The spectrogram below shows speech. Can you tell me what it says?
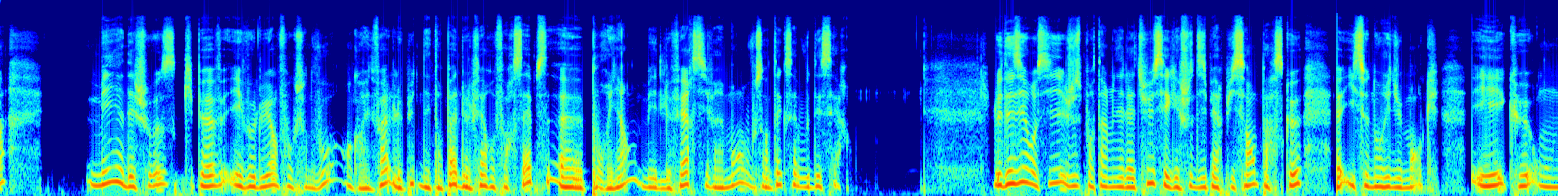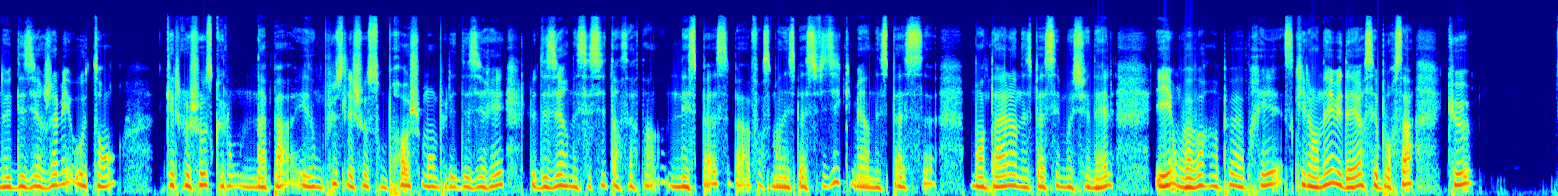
Mais il y a des choses qui peuvent évoluer en fonction de vous. Encore une fois, le but n'étant pas de le faire au forceps euh, pour rien, mais de le faire si vraiment vous sentez que ça vous dessert. Le désir aussi, juste pour terminer là-dessus, c'est quelque chose d'hyper puissant parce que euh, il se nourrit du manque et qu'on ne désire jamais autant quelque chose que l'on n'a pas. Et donc plus les choses sont proches, moins on peut les désirer. Le désir nécessite un certain espace, pas forcément un espace physique, mais un espace euh, mental, un espace émotionnel. Et on va voir un peu après ce qu'il en est. Mais d'ailleurs, c'est pour ça que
